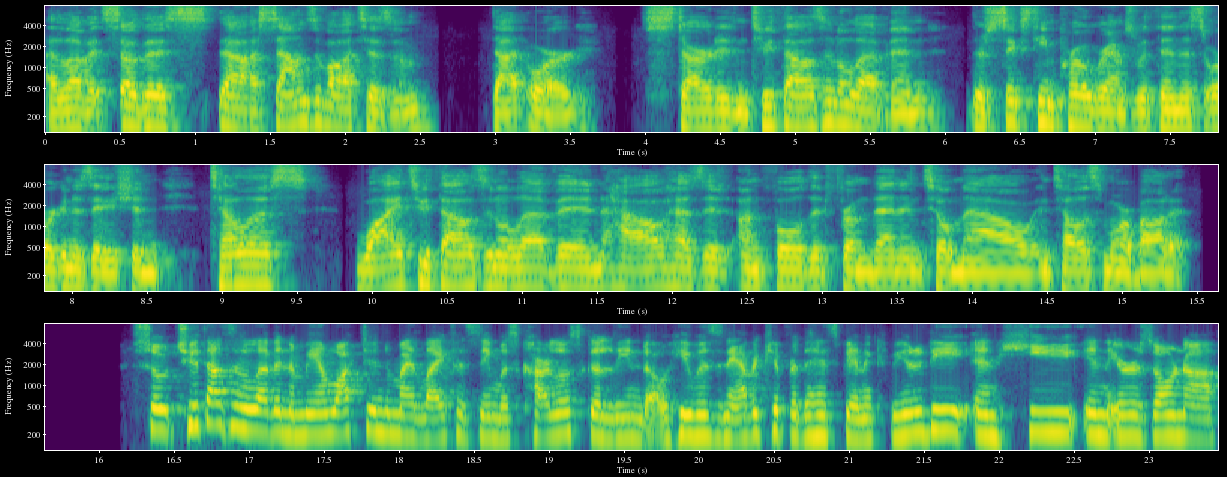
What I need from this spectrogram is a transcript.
I love it. So this uh, soundsofautism.org started in 2011. There's 16 programs within this organization. Tell us why 2011, how has it unfolded from then until now and tell us more about it. So 2011, a man walked into my life. His name was Carlos Galindo. He was an advocate for the Hispanic community, and he in Arizona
